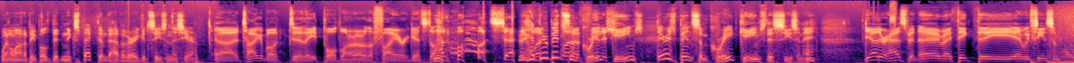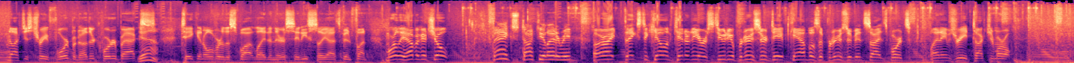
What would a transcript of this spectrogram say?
when a lot of people didn't expect them to have a very good season this year. Uh, talk about uh, they pulled one out of the fire against Ottawa on Saturday. Have What- there been some great finish. games? There has been some great games this season, eh? Yeah, there has been. I, I think the and we've seen some not just Tre Ford but other quarterbacks Yeah. taking over the spotlight in their cities. So yeah, it's been fun. Morley, have a good show. Thanks. Talk to you later, Reid. All right, thanks to Kellen Kennedy, our studio producer. Dave Campbell's the producer of Inside Sports. My name's Reid. Talk to you tomorrow.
